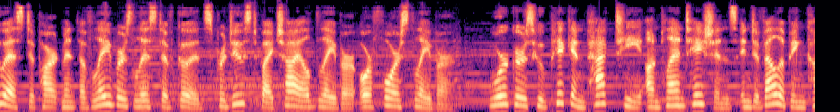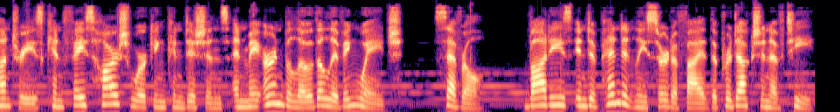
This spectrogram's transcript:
U.S. Department of Labor's list of goods produced by child labor or forced labor. Workers who pick and pack tea on plantations in developing countries can face harsh working conditions and may earn below the living wage. Several Bodies independently certify the production of tea,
